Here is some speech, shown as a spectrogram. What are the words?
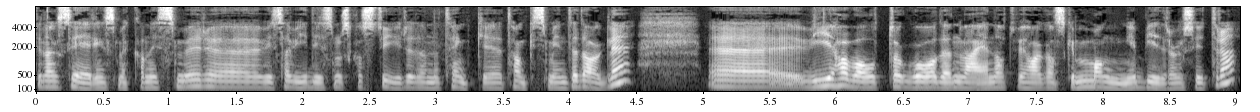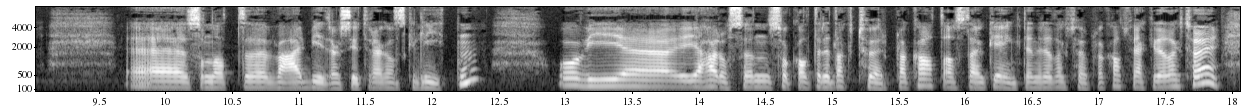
finansieringsmekanismer vis-à-vis de som skal styre denne tenke, tankesmien til daglig. Vi har valgt å gå den veien at vi har ganske mange bidragsytere. Sånn at hver bidragsyter er ganske liten. Og vi, jeg har også en såkalt redaktørplakat. altså Det er jo ikke egentlig en redaktørplakat, for jeg er ikke redaktør.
